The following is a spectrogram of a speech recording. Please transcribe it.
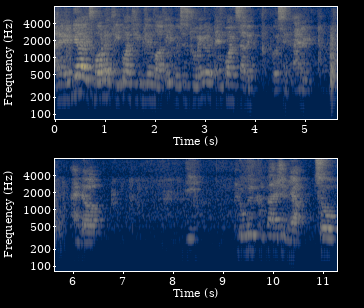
and in India it's about like 3.3 billion market, which is growing at 10.7 percent annually. And uh, the global comparison, yeah. So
